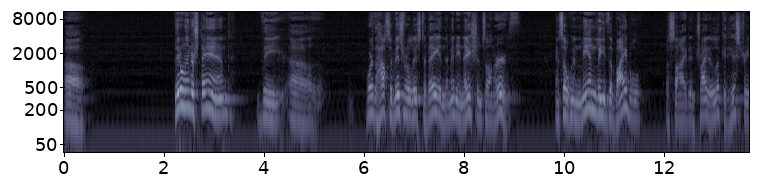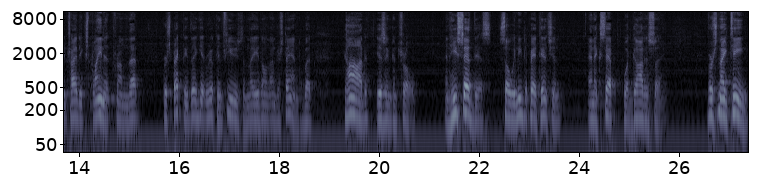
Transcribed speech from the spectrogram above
Uh, they don't understand the uh, where the house of Israel is today and the many nations on earth. And so when men leave the Bible aside and try to look at history and try to explain it from that perspective, they get real confused and they don't understand. But God is in control. And He said this, so we need to pay attention and accept what God is saying. Verse 19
